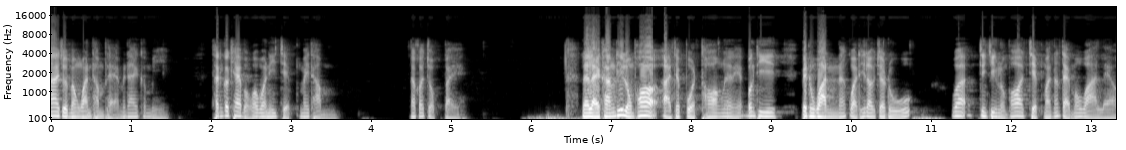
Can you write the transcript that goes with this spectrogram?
มากจนบางวันทำแผลไม่ได้ก็มี ท่านก็แค่บอกว่าวันนี้เจ็บไม่ทำแล้วก็จบไป หลาย ๆ ครั้งที่หลวงพ่ออาจจะปวดท้องเลยเนี่ยบางทีเป็นวันนะกว่าที่เราจะรู้ว่าจริง ๆ หลวงพ่อเจ็บมาตั้งแต่เมื่อวานแล้ว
